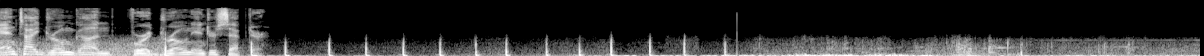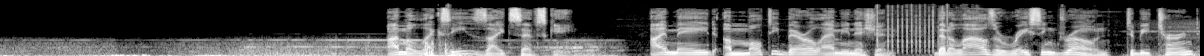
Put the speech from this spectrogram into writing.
anti-drone gun for a drone interceptor. I'm Aleksey Zaitsevsky. I made a multi-barrel ammunition that allows a racing drone to be turned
